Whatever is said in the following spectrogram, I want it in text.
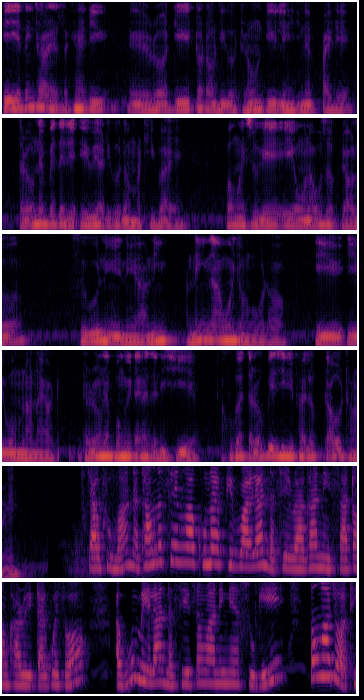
အေးသိမ်းထားတဲ့စကန်ဒီရော်တီတော်တော်ဒီကို drone တီလင်းကြီးနဲ့ပိုက်တယ် drone နဲ့ပတ်သက်တဲ့ area ဒီကိုတော့မထီပါရယ်ပုံဝင်စုကေအေဝန်လာဆိုကြောက်လို့စူနေနေအနိအနိနာဝန်ကြောင့်ကိုတော့အေအေဝန်မလာနိုင်တော့ drone နဲ့ပုံကြီးတိုက်ခတ်စသည်ရှိရအခုက drone PCD file လို့ကြောက်ထောင်းတယ် ကြောက်ဖူမှာ2025ခုနှစ်ဖေဖော်ဝါရီလ20ရက်ကနေစားတောင်ခါရီတိုက်ပွဲစောအခုမေလ23ရက်နေ့နဲ့ဆိုကေ3လကျော်အထိ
